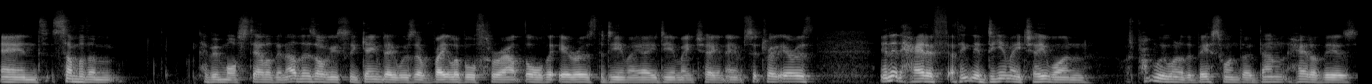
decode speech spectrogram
and some of them have been more stellar than others. Obviously, Game Day was available throughout all the eras, the DMAA, DMHA, and AMP citrate eras, and it had, a I think the DMHA one was probably one of the best ones I'd done had of theirs.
